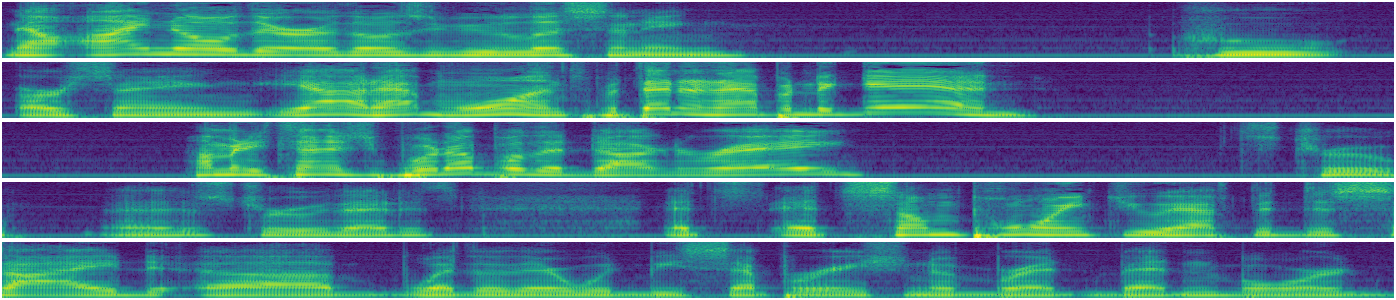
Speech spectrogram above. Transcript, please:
Now, I know there are those of you listening who are saying, yeah, it happened once, but then it happened again. How many times you put up with it, Dr. Ray? It's true. That is true. That is at, at some point you have to decide uh, whether there would be separation of bed and board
